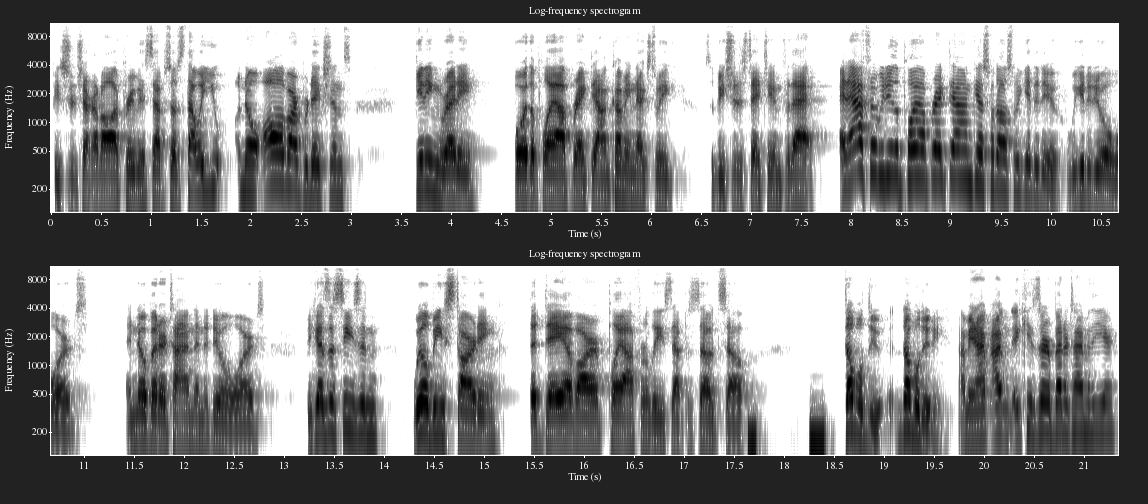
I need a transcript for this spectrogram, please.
be sure to check out all our previous episodes. That way you know all of our predictions, getting ready for the playoff breakdown coming next week. So be sure to stay tuned for that. And after we do the playoff breakdown, guess what else we get to do? We get to do awards. And no better time than to do awards because the season will be starting the day of our playoff release episode. So double duty, double duty. I mean, I, I, is there a better time of the year?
